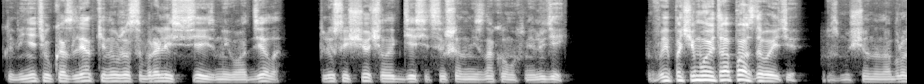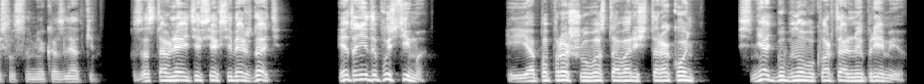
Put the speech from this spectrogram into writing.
В кабинете у Козляткина уже собрались все из моего отдела, плюс еще человек 10 совершенно незнакомых мне людей. «Вы почему это опаздываете?» Возмущенно набросился на меня Козляткин. «Заставляете всех себя ждать! Это недопустимо! И я попрошу вас, товарищ Тараконь, снять Бубнову квартальную премию.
